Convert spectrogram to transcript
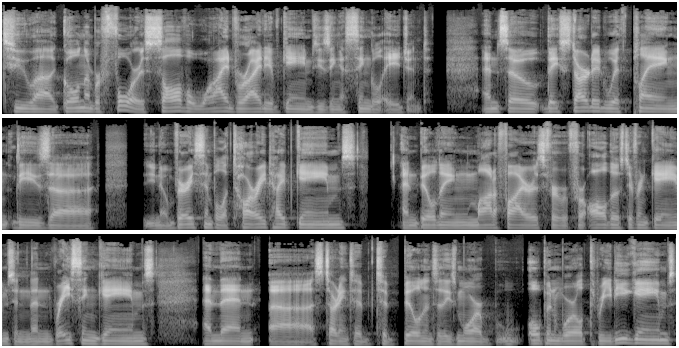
to uh, goal number four is solve a wide variety of games using a single agent. And so they started with playing these, uh, you know, very simple Atari type games and building modifiers for for all those different games, and then racing games and then uh, starting to to build into these more open world 3D games.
